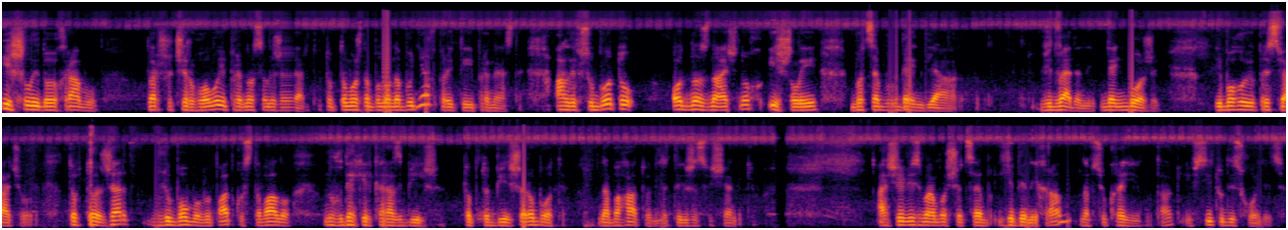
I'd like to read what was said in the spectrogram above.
йшли до храму першочергово і приносили жертву. Тобто можна було на буднях прийти і принести, але в суботу однозначно йшли, бо це був день для відведений, день Божий. І Богові присвячували. Тобто жертв в будь-якому випадку ставало ну, в декілька разів більше. Тобто більше роботи. Набагато для тих же священиків. А ще візьмемо, що це єдиний храм на всю країну, так? І всі туди сходяться.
